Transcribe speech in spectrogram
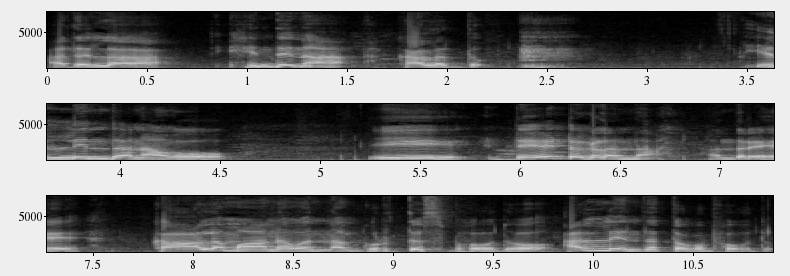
ಅದೆಲ್ಲ ಹಿಂದಿನ ಕಾಲದ್ದು. ಎಲ್ಲಿಂದ ನಾವು ಈ ಡೇಟ್ಗಳನ್ನು, ಅಂದರೆ ಕಾಲಮಾನವನ್ನು ಗುರುತಿಸ್ಬಹುದು, ಅಲ್ಲಿಂದ ತಗೋಬಹುದು.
